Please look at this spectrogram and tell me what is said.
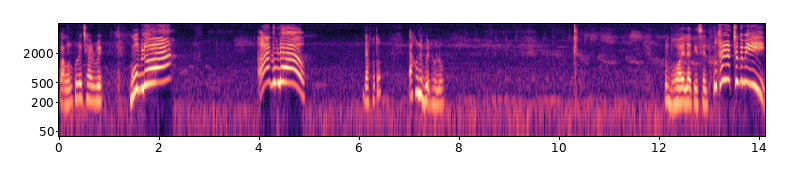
পাগল করে ছাড়বে। গুবলু আ গুবলু দেখো তো, এখনই বের হলো। ভয় লাগে সে কোথায় যাচ্ছ তুমি?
